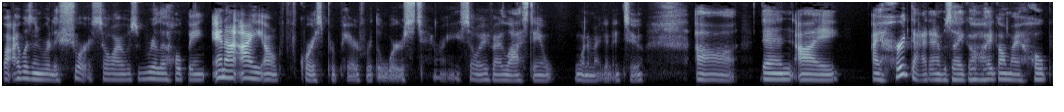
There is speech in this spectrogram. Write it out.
But I wasn't really sure. So I was really hoping. And I, I of course, prepared for the worst, right? So if I lost it, what am I going to do? Uh, then I I heard that I was like, oh, I got my hope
